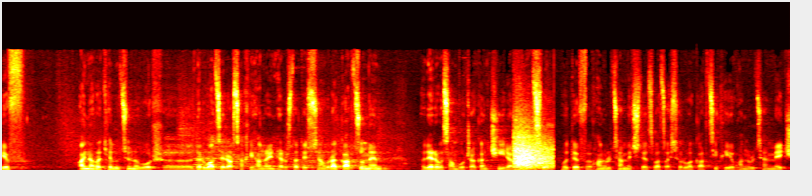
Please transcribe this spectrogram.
Եվ այն առաքելությունը, որ դրված էր Արցախի հանրային հերոստատեսության վրա, կարծում եմ դեռևս ամբողջական չի իրականացվել, որտեղ հանրության մեջ ստեղծված այսօրվա կարծիքը եւ հանրության մեջ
